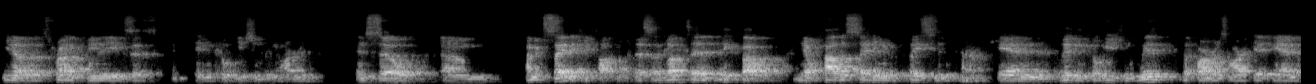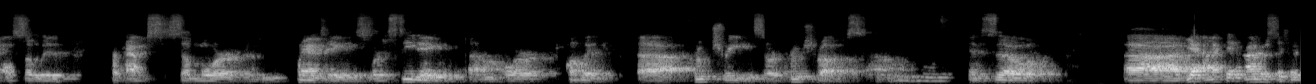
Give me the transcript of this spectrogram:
you know, the surrounding community exist in cohesion and harmony. And so, um, I'm excited to keep talking about this. I'd love to think about, you know, how the siting and the placement can live in cohesion with the farmer's market and also with perhaps some more um, plantings or seeding, um, or public, uh, fruit trees or fruit shrubs. Um, and so, uh, yeah, I think I'm just gonna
